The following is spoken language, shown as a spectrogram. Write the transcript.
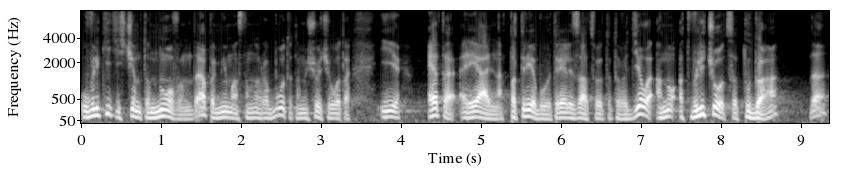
увлекитесь чем-то новым, да, помимо основной работы, там еще чего-то. И это реально потребует реализацию вот этого дела, оно отвлечется туда, да,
